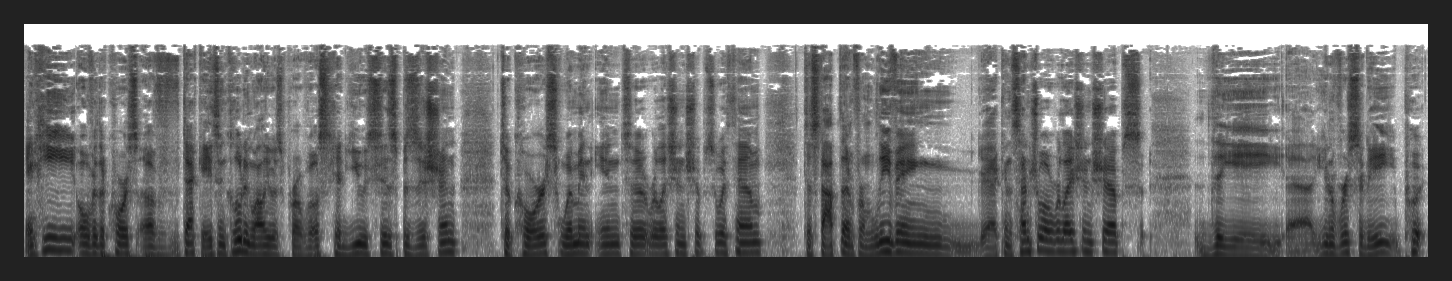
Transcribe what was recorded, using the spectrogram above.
And he, over the course of decades, including while he was provost, had used his position to coerce women into relationships with him, to stop them from leaving uh, consensual relationships relationships the uh, university put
